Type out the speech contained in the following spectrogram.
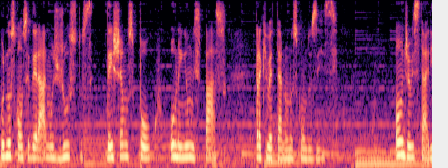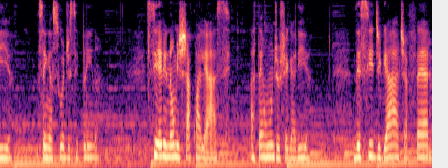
por nos considerarmos justos, deixamos pouco ou nenhum espaço para que o Eterno nos conduzisse. Onde eu estaria sem a sua disciplina? Se ele não me chacoalhasse, até onde eu chegaria? Desci de Gate a Fer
